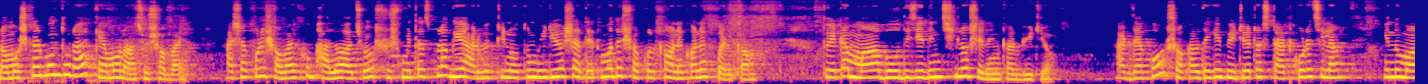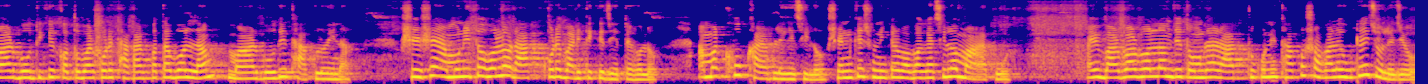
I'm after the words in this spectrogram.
নমস্কার বন্ধুরা, কেমন আছো সবাই? আশা করি সবাই খুব ভালো আছো। সুস্মিতাস ব্লগে আরও একটি নতুন ভিডিওর সাথে তোমাদের সকলকে অনেক অনেক ওয়েলকাম। তো এটা মা বৌদি যেদিন ছিল সেদিনকার ভিডিও। আর দেখো, সকাল থেকে ভিডিওটা স্টার্ট করেছিলাম, কিন্তু মা আর বৌদিকে কতবার করে থাকার কথা বললাম, মা আর বৌদি থাকলোই না। শেষে এমনই তো হলো, রাগ করে বাড়ি থেকে যেতে হলো। আমার খুব খারাপ লেগেছিল। সেনকে, সুনিকার বাবা গেছিল মায়াপুর। আমি বারবার বললাম যে তোমরা রাতটুকুনি থাকো, সকালে উঠেই চলে যেও।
